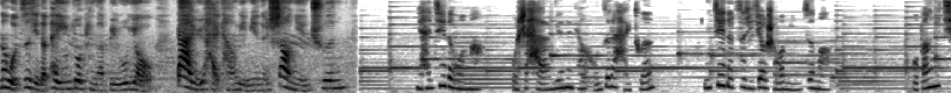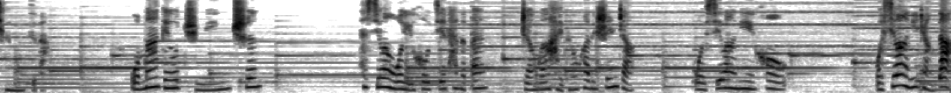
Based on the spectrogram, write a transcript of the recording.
那我自己的配音作品呢，比如有《大鱼海棠》里面的少年春，你还记得我吗？我是海岸边那条红色的海豚。你记得自己叫什么名字吗？我帮你起个名字吧。我妈给我取名春，她希望我以后接她的班，掌管海豚花的生长。我希望你以后，我希望你长大，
